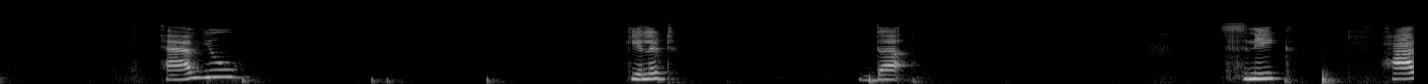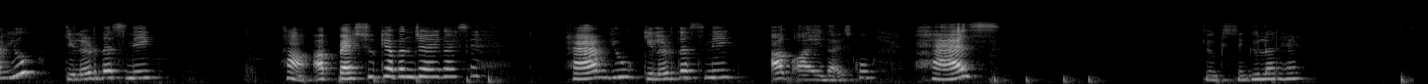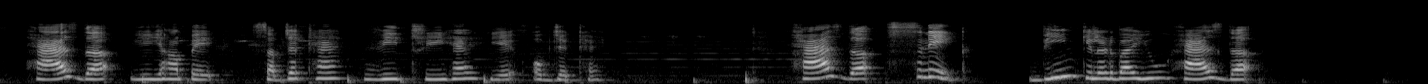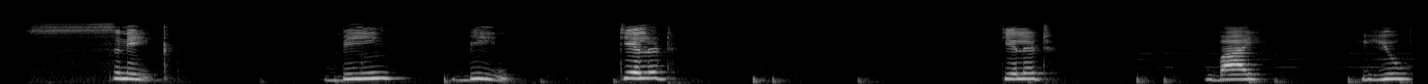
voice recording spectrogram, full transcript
have you killed the snake? Have you killed the snake? हाँ अब passive क्या बन जाएगा इसे? Have you killed the snake अब आएगा इसको. हैज़ क्योंकि सिंगुलर है. हैज़ द ये यहाँ पे सब्जेक्ट है. वी थ्री है, ये ऑब्जेक्ट है. Has the snake been killed by you? Has the snake been been killed killed by you.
